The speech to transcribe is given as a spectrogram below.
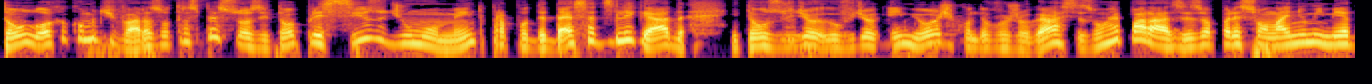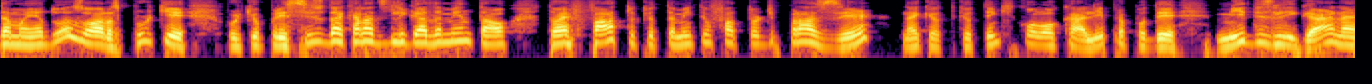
tão louca como de várias outras pessoas. Então eu preciso de um momento para poder dar essa desligada. Então os video, o videogame hoje, quando eu vou jogar, vocês vão reparar, às vezes eu apareço online uma e meia da manhã, duas horas. Por quê? Porque eu preciso daquela desligada mental. Então é fato que eu também tenho um fator de prazer, né? Que eu, que eu tenho que colocar ali para poder me desligar, né?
